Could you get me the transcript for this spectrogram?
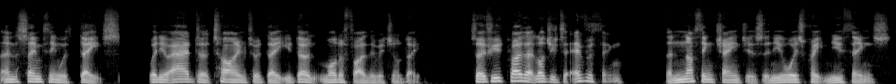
And the same thing with dates when you add a time to a date, you don't modify the original date. So if you apply that logic to everything, then nothing changes and you always create new things.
